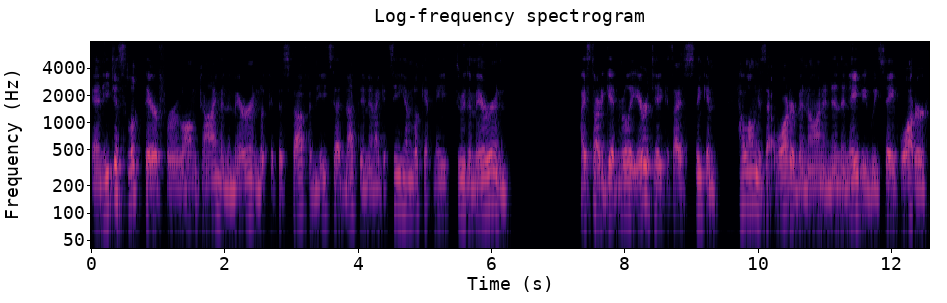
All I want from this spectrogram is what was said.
And he just looked there for a long time in the mirror and looked at the stuff and he said nothing. And I could see him look at me through the mirror. And I started getting really irritated because I was thinking, how long has that water been on? And in the Navy, we save water,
